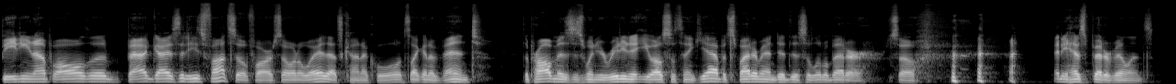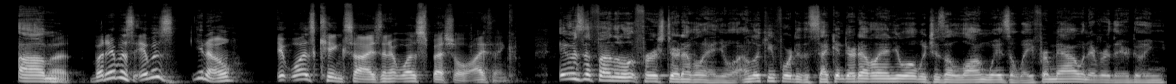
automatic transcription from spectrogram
beating up all the bad guys that he's fought so far. So in a way, that's kind of cool. It's like an event. The problem is, is when you're reading it, you also think, yeah, but Spider-Man did this a little better. So, and he has better villains. um, But but it was it was you know it was king size and it was special. I think. It was a fun little first Daredevil annual. I'm looking forward to the second Daredevil annual, which is a long ways away from now. Whenever they're doing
